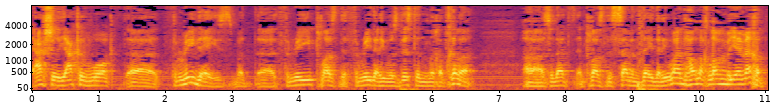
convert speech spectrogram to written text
actually Yaakov walked uh, three days, but uh, three plus the three that he was distant lechatchila. Uh, so that plus the seventh day that he went, halach lavin b'yem echad.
